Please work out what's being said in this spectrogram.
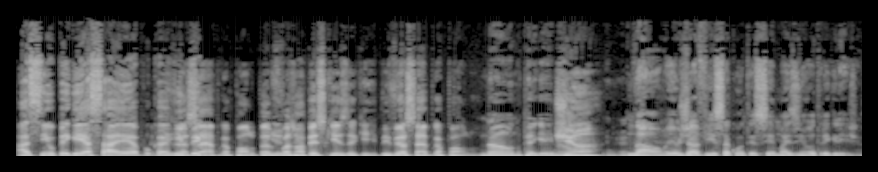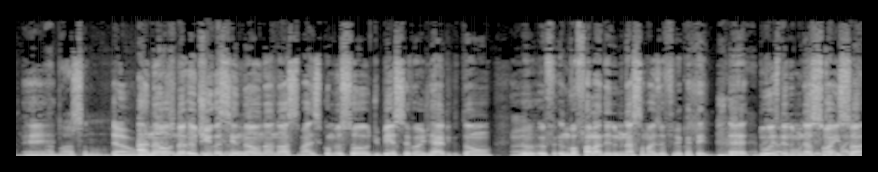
assim, eu peguei essa época Viveu e. essa pe... época, Paulo? Vamos fazer uma pesquisa aqui. Viveu essa época, Paulo? Não, não peguei. Não. Jean. Não, eu já vi isso acontecer, mas em outra igreja. É. Na nossa não. Então, ah, não, não eu, eu digo assim, não na nossa, mas como eu sou de berço evangélico, então ah. eu, eu, eu, não vou falar denominação, mas eu frequentei é, é duas denominações só.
